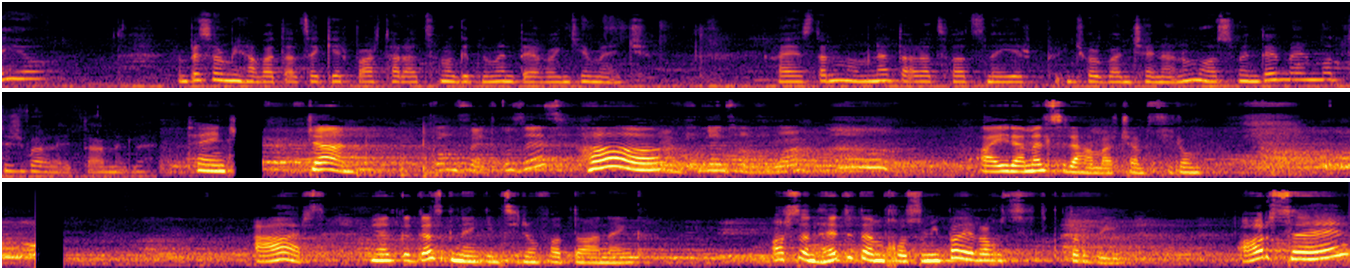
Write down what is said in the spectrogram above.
Այո։ Այնպես որ մի հավատացեք, երբ արդարացումը գտնում են տեղանքի մեջ։ Հայաստանում ամենատարածվածն է, երբ ինչ որ բան չեն անում, ասում են դե մեր մոտ դժվար է դա անելը։ Թե ինչ։ Ջան, Կոնֆետ կուզես հա, Նենց անում հա այրան էլ սրա համար չեմ սիրում։ Արս, մի հատ կգաս գնենք ինձ սիրուն ֆոտո անենք։ Արսեն, հետդ եմ խոսում, իպա երաղուցից կտրվի։ Արսեն։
